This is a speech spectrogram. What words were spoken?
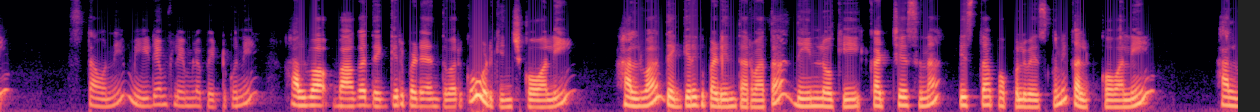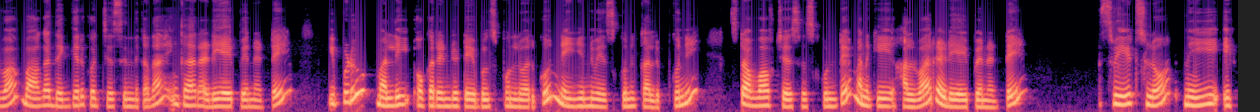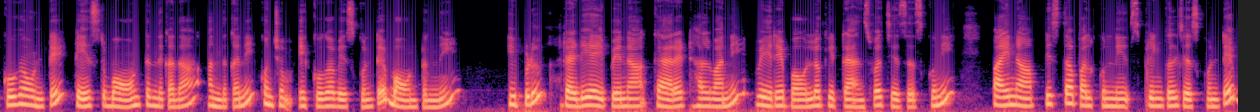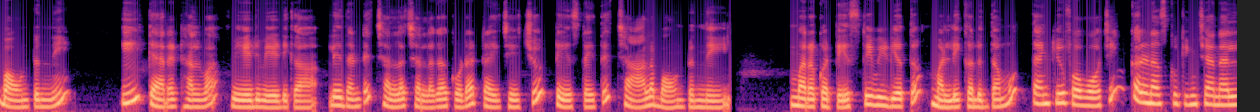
స్టవ్ని మీడియం ఫ్లేమ్లో పెట్టుకుని హల్వా బాగా దగ్గర పడేంత వరకు ఉడికించుకోవాలి. హల్వా దగ్గరికి పడిన తర్వాత దీనిలోకి కట్ చేసిన పిస్తా పప్పులు వేసుకుని కలుపుకోవాలి. హల్వా బాగా దగ్గరకు వచ్చేసింది కదా ఇంకా రెడీ అయిపోయినట్టే. ఇప్పుడు మళ్ళీ ఒక రెండు టేబుల్ స్పూన్ల వరకు నెయ్యిని వేసుకుని కలుపుకొని స్టవ్ ఆఫ్ చేసేసుకుంటే మనకి హల్వా రెడీ అయిపోయినట్టే. స్వీట్స్లో నెయ్యి ఎక్కువగా ఉంటే టేస్ట్ బాగుంటుంది కదా అందుకని కొంచెం ఎక్కువగా వేసుకుంటే బాగుంటుంది. ఇప్పుడు రెడీ అయిపోయిన క్యారెట్ హల్వాని వేరే బౌల్లోకి ట్రాన్స్ఫర్ చేసేసుకుని పైన పిస్తా పలుకుల్ని స్ప్రింకిల్ చేసుకుంటే బాగుంటుంది. ఈ క్యారెట్ హల్వా వేడి వేడిగా లేదంటే చల్ల చల్లగా కూడా ట్రై చేయొచ్చు. టేస్ట్ అయితే చాలా బాగుంటుంది. మరొక టేస్టీ వీడియోతో మళ్ళీ కలుద్దాము. Thank you for watching Karuna's cooking channel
